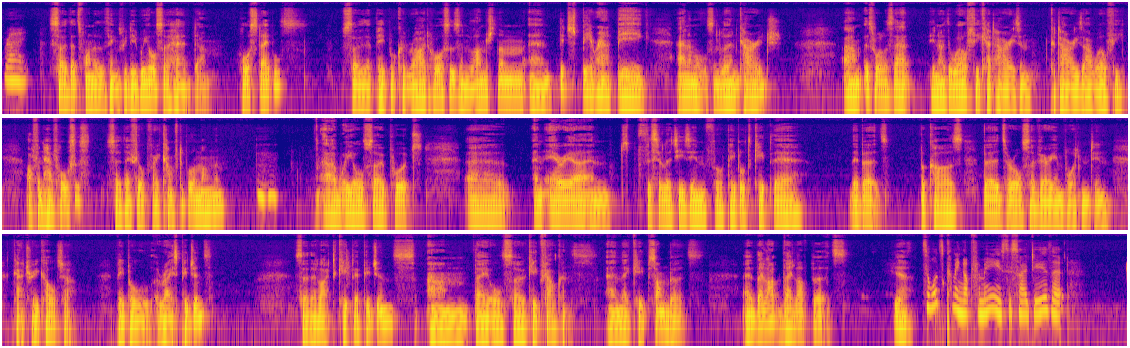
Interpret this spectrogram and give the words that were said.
Right. So that's one of the things we did. We also had um, horse stables so that people could ride horses and lunge them and be, just be around big animals and learn courage. Um, as well as that, you know, the wealthy Qataris and Qataris are wealthy, often have horses, so they feel very comfortable among them. Mm-hmm. Uh, we also put uh, an area and facilities in for people to keep their their birds because birds are also very important in Qatari culture. People raise pigeons, so they like to keep their pigeons. Um, they also keep falcons and they keep songbirds, and they love they love birds. Yeah. So what's coming up for me is this idea that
